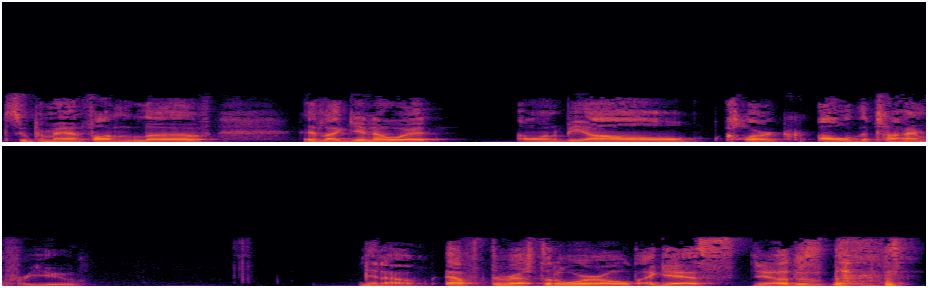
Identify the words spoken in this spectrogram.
Superman fall in love. It's like you know what, I want to be all Clark all the time for you. You know, f the rest of the world. I guess you know just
